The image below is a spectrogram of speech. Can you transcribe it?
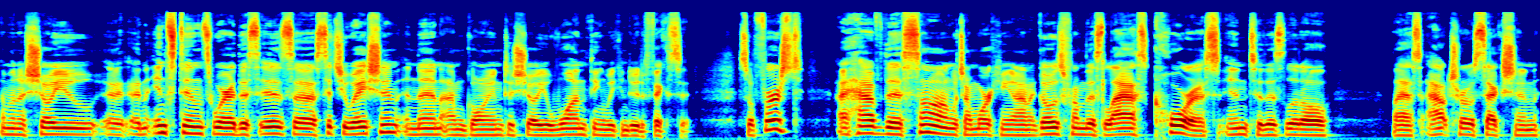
I'm going to show you a, an instance where this is a situation, and then I'm going to show you one thing we can do to fix it. So first, I have this song which I'm working on. It goes from this last chorus into this little last outro section,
